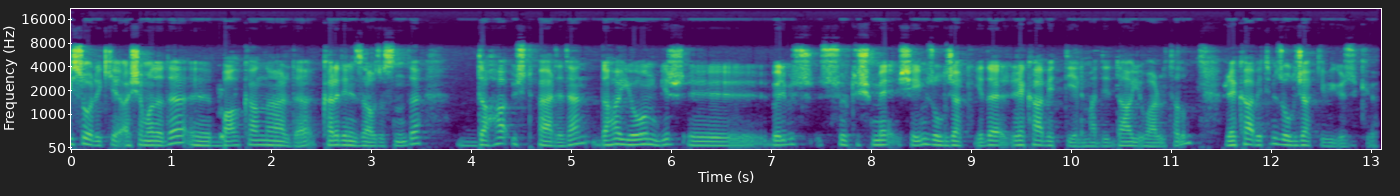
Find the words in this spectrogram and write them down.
bir sonraki aşamada da e, Balkanlarda, Karadeniz Havzası'nda daha üst perdeden daha yoğun bir e, böyle bir sürtüşme şeyimiz olacak ya da rekabet diyelim hadi daha yuvarlatalım. Rekabetimiz olacak gibi gözüküyor.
